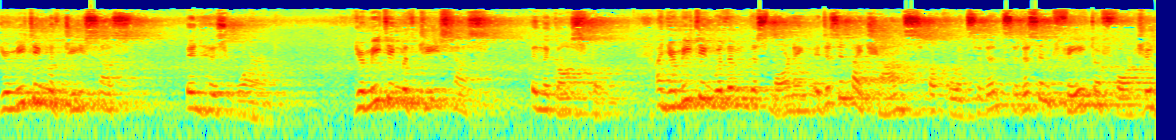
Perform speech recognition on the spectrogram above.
You're meeting with Jesus in His Word. You're meeting with Jesus in the gospel. And you're meeting with him this morning. It isn't by chance or coincidence. It isn't fate or fortune.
